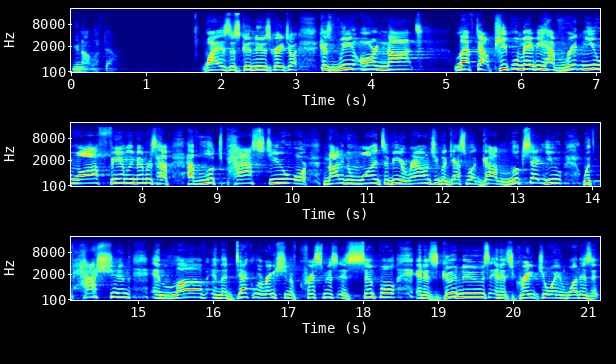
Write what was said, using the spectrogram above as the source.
You're not left out. Why is this good news, great joy? Because we are not left out. People maybe have written you off, family members have, have looked past you or not even wanted to be around you. But guess what? God looks at you with passion and love. And the declaration of Christmas is simple and it's good news and it's great joy. And what is it?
